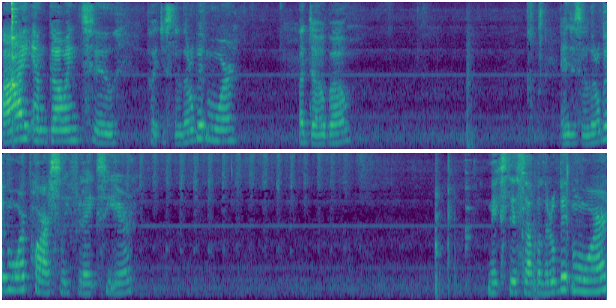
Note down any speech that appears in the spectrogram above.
I am going to put just a little bit more adobo and just a little bit more parsley flakes here. Mix this up a little bit more.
